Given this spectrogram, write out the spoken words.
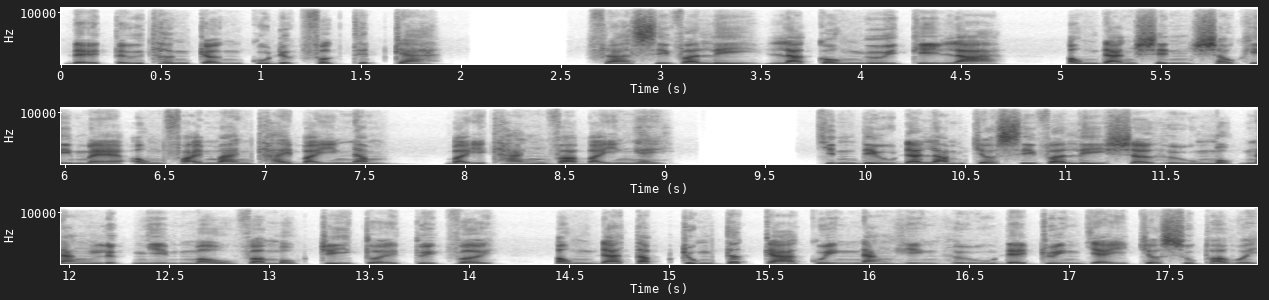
đệ tử thân cận của Đức Phật Thích Ca. Fra Sivali là con người kỳ lạ, ông đản sinh sau khi mẹ ông phải mang thai 7 năm, 7 tháng và 7 ngày. Chính điều đã làm cho Sivali sở hữu một năng lực nhiệm màu và một trí tuệ tuyệt vời, ông đã tập trung tất cả quyền năng hiện hữu để truyền dạy cho Supaway.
